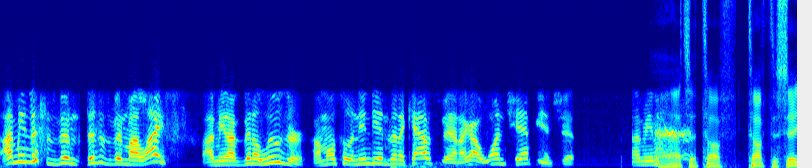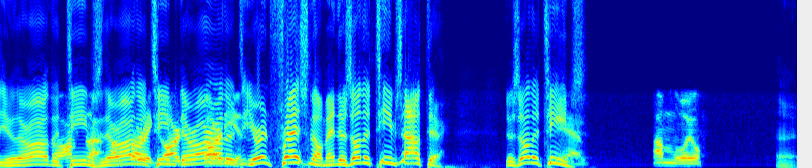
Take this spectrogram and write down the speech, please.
I mean, this has been this has been my life. I mean, I've been a loser. I'm also an Indians and a Cavs fan. I got one championship. I mean, Yeah, that's a tough, tough decision. There are other Oh, teams. sorry- there are other teams. Guardi- there are other. Guardians. You're in Fresno, man. There's other teams out there. There's other teams. Yeah, I'm loyal. All right.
